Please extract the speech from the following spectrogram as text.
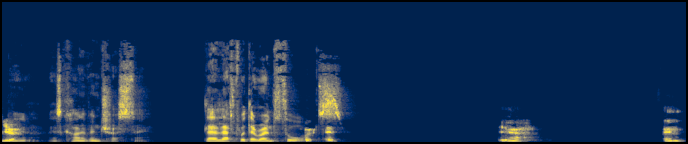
Yeah. It's kind of interesting. They're left with their own thoughts. It- Yeah. And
